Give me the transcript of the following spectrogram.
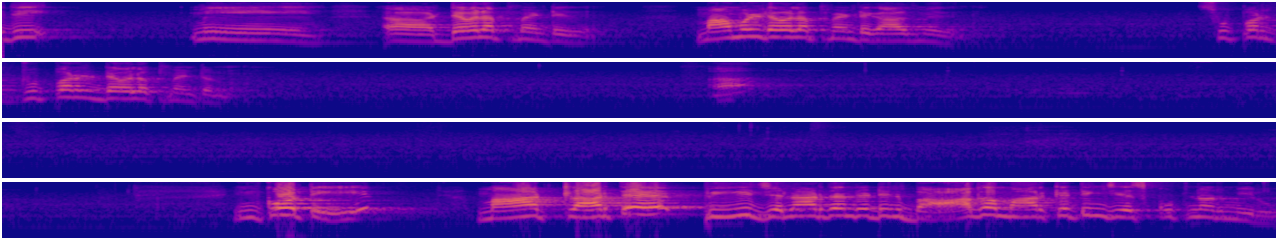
ఇది మీ డెవలప్మెంట్ ఇది. మామూలు డెవలప్మెంట్ కాదు మీది. సూపర్ డూపర్ డెవలప్మెంట్ ఇంకోటి మాట్లాడితే పి. జనార్దన్ రెడ్డిని బాగా మార్కెటింగ్ చేసుకుంటున్నారు మీరు.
